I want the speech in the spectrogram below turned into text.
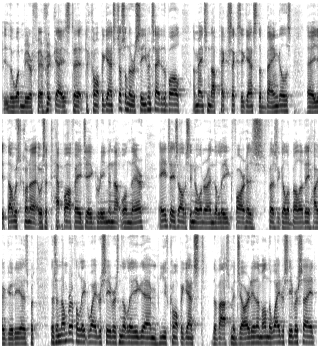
they wouldn't be your favourite guys to, to come up against. Just on the receiving side of the ball, I mentioned that pick six against the Bengals. Uh, that was gonna it was a tip off AJ Green in that one there. AJ's obviously known around the league for his physical ability, how good he is, but there's a number of elite wide receivers in the league. Um, you've come up against the vast majority of them on the wide receiver side.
